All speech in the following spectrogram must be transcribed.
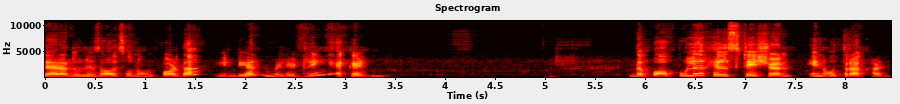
Dehradun is also known for the Indian Military Academy. The popular hill station in Uttarakhand.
